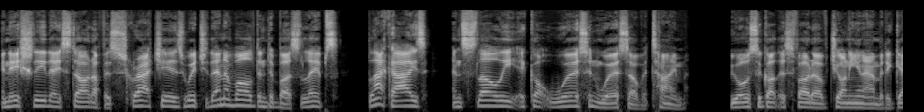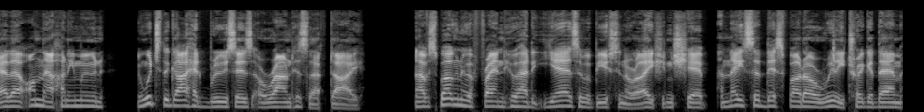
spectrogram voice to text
Initially, they start off as scratches, which then evolved into bust lips, black eyes, and slowly it got worse and worse over time. We also got this photo of Johnny and Amber together on their honeymoon, in which the guy had bruises around his left eye. Now, I've spoken to a friend who had years of abuse in a relationship, and they said this photo really triggered them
